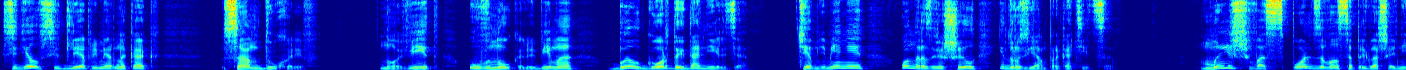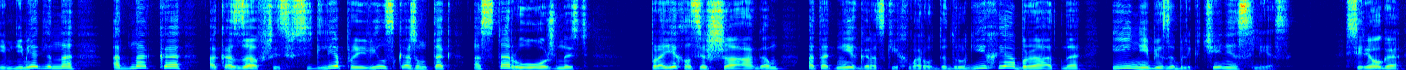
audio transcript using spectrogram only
Сидел в седле примерно как сам Духарев. Но вид у внука любима был гордый до нельзя. Тем не менее, он разрешил и друзьям прокатиться. Мышь воспользовался приглашением немедленно, однако, оказавшись в седле, проявил, скажем так, осторожность, проехался шагом от одних городских ворот до других и обратно, и не без облегчения слез. Серега,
